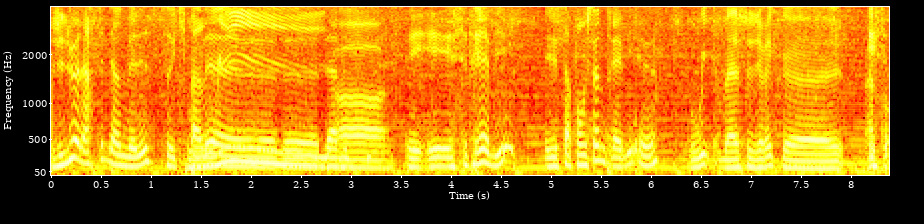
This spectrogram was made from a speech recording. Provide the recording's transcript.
j'ai lu un article dans Nouvelliste qui parlait Oui. euh, de, de David Ah. Et, et c'est très bien. Et ça fonctionne très bien. hein. Oui, ben, je te dirais que. Et c'est-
